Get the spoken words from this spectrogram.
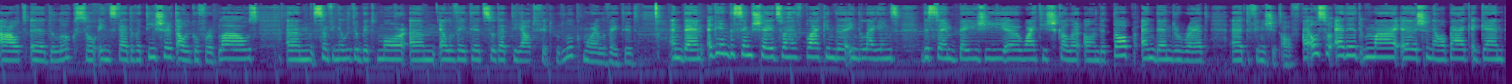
out uh, the look. So instead of a t-shirt I would go for a blouse um, something a little bit more um, elevated so that the outfit would look more elevated and then again the same shade so I have black in the in the leggings the same beigey uh, whitish color on the top and then the red uh, to finish it off. I also added my uh, Chanel bag again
